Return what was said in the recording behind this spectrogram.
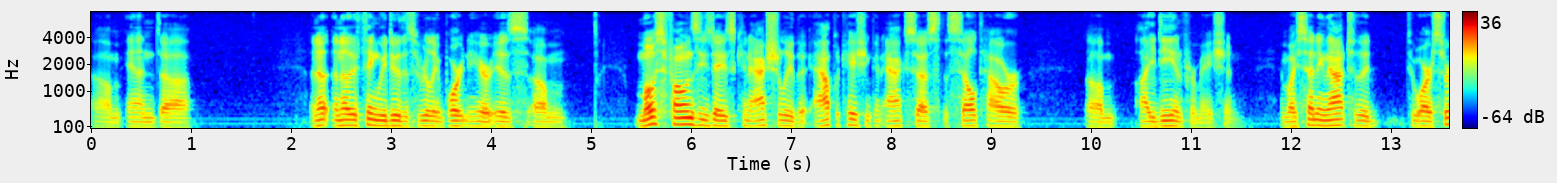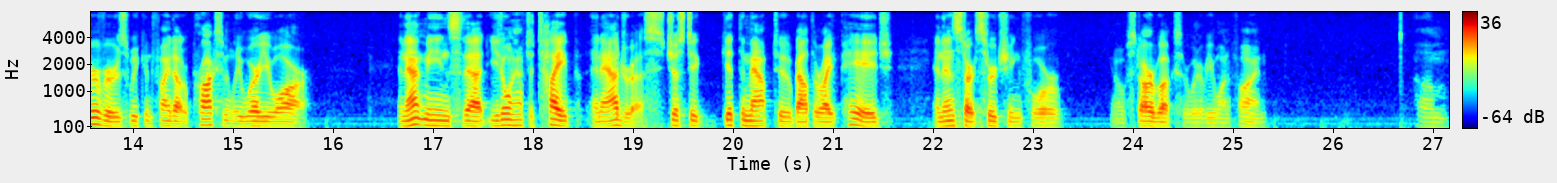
Um, and uh, another thing we do that's really important here is um, most phones these days can actually, the application can access the cell tower um, ID information. And by sending that to, the, to our servers, we can find out approximately where you are. And that means that you don't have to type an address just to get the map to about the right page and then start searching for you know, Starbucks or whatever you want to find. Um,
